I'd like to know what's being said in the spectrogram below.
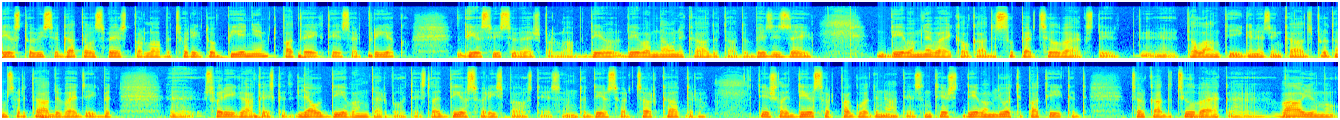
Dievs to visu gatavs vērst par labu. Svarīgi to pieņemt, pateikties ar prieku. Dievs visu vērš par labu. Diev, dievam nav nekāda tāda bezizēja. Dievam nevajag kaut kādas super cilvēks, talantīgi, nezinu kādus. Protams, arī tādi vajadzīgi, bet uh, svarīgākais ir ļaut Dievam darboties, lai Dievs var izpausties, un tad Dievs var caur katru. Tieši lai Dievs var pagodināties, un tieši Dievam ļoti patīk, kad caur kādu cilvēka vājumu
